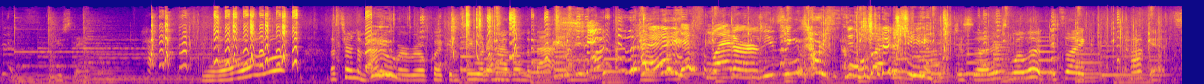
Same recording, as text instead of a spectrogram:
this? You stamp them. Whoa! Let's turn the mat over real quick and see what it has on the back. Hey, this letter. These things are squishy. Just letters? Well, look, it's like pockets.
